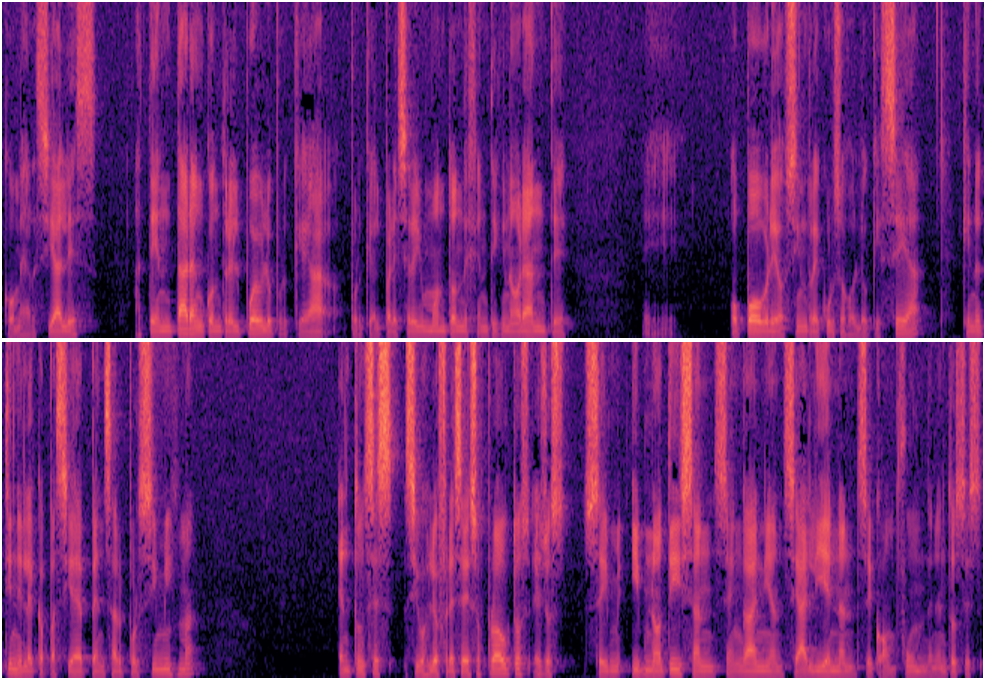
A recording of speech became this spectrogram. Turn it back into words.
comerciales atentaran contra el pueblo porque, porque al parecer hay un montón de gente ignorante eh, o pobre o sin recursos o lo que sea que no tiene la capacidad de pensar por sí misma. Entonces si vos le ofreces esos productos ellos se hipnotizan, se engañan, se alienan, se confunden. Entonces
